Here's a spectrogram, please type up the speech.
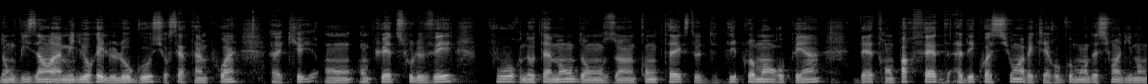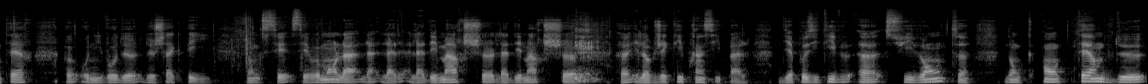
donc visant à améliorer le logo sur certains points euh, qui ont, pu être soulevés pour notamment dans un contexte de déploiement européen d'être en parfaite adéquation avec les recommandations alimentaires euh, au niveau de, chaque pays. Donc c'est vraiment la, démarche, la démarche euh, et l'objectif principal. Diapositive suivante. Donc en termes de,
